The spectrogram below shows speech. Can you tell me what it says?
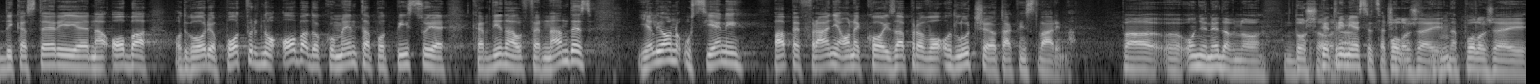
dikasteriji je na oba odgovorio potvrdno, oba dokumenta potpisuje kardinal Fernandez. Je li on u sjeni pape Franje, one koji zapravo odlučuje o takvim stvarima? Pa e, on je nedavno došao na, položaj, mhm. na položaj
